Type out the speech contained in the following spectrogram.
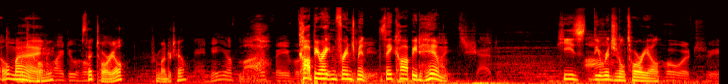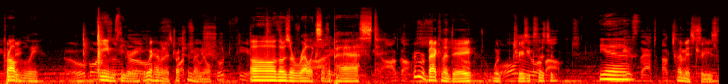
Oh What'd call my. me? I do Is that Toriel from Undertale? Many of my favorite Copyright infringement. They copied him. Night's shadow, He's the original Toriel. Probably. Game theory. girls, Oh, I have an instruction manual. Oh, those are relics of the past. Remember back in the day when trees existed? Yeah. I miss trees.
